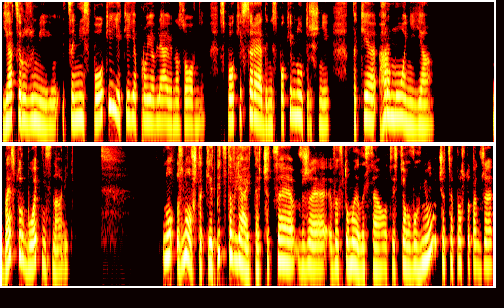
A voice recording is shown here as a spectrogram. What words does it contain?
Я це розумію. І це мій спокій, який я проявляю назовні. Спокій всередині, спокій внутрішній, таке гармонія, безтурботність навіть. Ну, знову ж таки, підставляйте, чи це вже ви втомилися от від цього вогню, чи це просто так вже е,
